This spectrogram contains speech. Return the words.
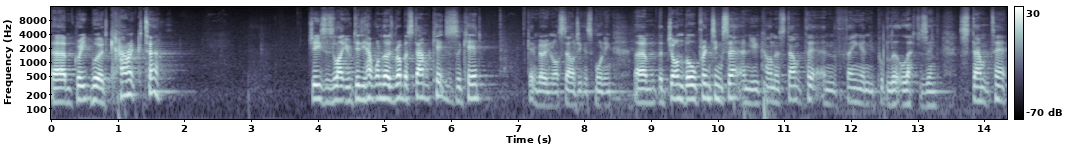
um, Greek word, character. Jesus, like you, did you have one of those rubber stamp kits as a kid? Getting very nostalgic this morning. Um, the John Bull printing set, and you kind of stamped it and the thing, and you put the little letters in, stamped it.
